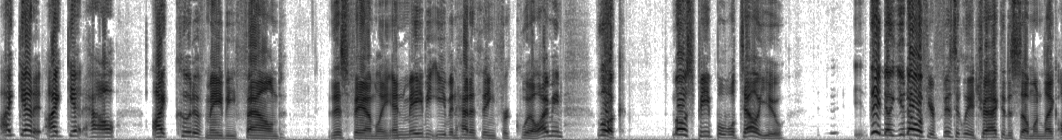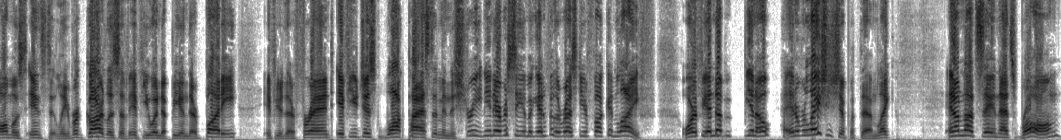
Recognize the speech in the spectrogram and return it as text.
I get it. I get how I could have maybe found this family and maybe even had a thing for Quill. I mean, look, most people will tell you they know you know if you're physically attracted to someone like almost instantly, regardless of if you end up being their buddy, if you're their friend, if you just walk past them in the street and you never see them again for the rest of your fucking life, or if you end up, you know, in a relationship with them. Like, and I'm not saying that's wrong.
